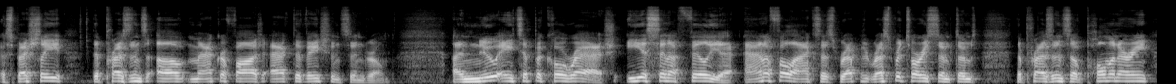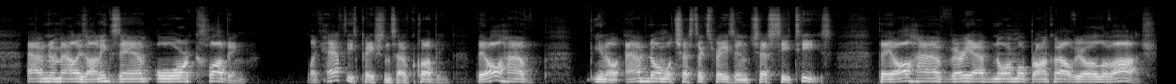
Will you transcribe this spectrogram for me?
especially the presence of macrophage activation syndrome. A new atypical rash, eosinophilia, anaphylaxis, rep- respiratory symptoms, the presence of pulmonary abnormalities on exam, or clubbing. Like half these patients have clubbing. They all have, you know, abnormal chest X-rays and chest CTs. They all have very abnormal bronchoalveolar lavage.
